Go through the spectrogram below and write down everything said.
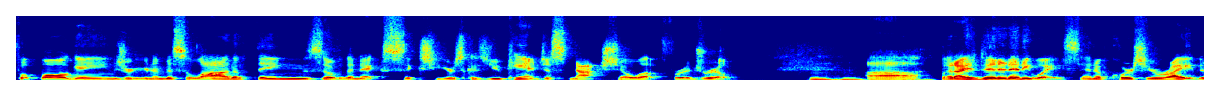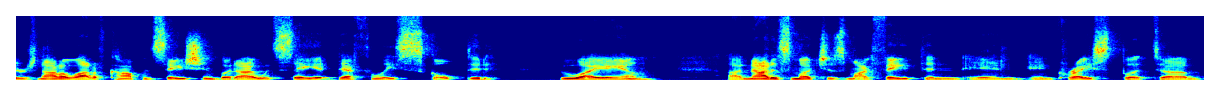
football games, you're going to miss a lot of things over the next six years because you can't just not show up for a drill. Mm-hmm. Uh, but I did it anyways, and of course, you're right. There's not a lot of compensation, but I would say it definitely sculpted who I am uh, not as much as my faith in in, in Christ, but um,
